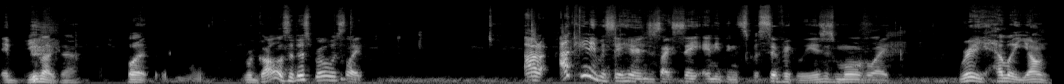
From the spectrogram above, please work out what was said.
It'd be like that. But regardless of this, bro, it's like I I can't even sit here and just like say anything specifically. It's just more of like we're hella young,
